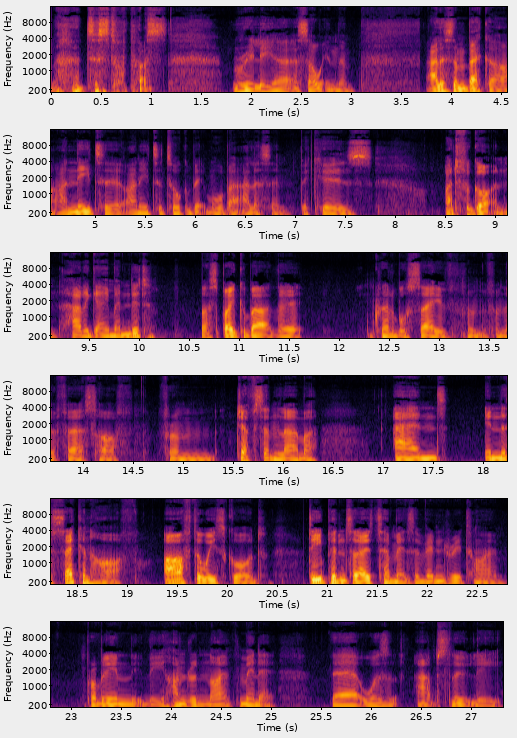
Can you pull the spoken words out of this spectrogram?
to stop us really uh, assaulting them. Alisson Becker, I need to I need to talk a bit more about Alisson because I'd forgotten how the game ended. I spoke about the incredible save from from the first half from Jefferson Lerma, and in the second half, after we scored, deep into those ten minutes of injury time, probably in the 109th minute, there was an absolutely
